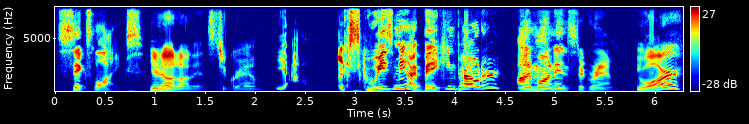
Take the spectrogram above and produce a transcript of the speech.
six likes. You're not on Instagram. Yeah, excuse me, I baking powder. I'm on Instagram. You are?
